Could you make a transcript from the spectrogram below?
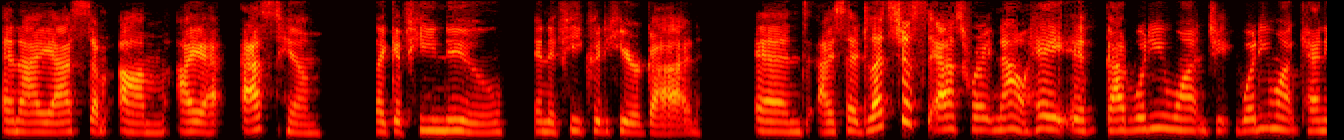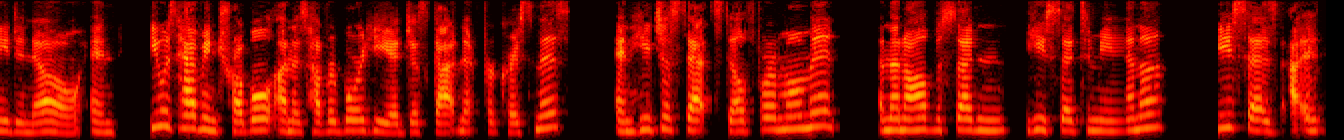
and I asked him, um, I asked him like if he knew and if he could hear God. And I said, let's just ask right now, hey, if God, what do you want? What do you want Kenny to know? And he was having trouble on his hoverboard. He had just gotten it for Christmas and he just sat still for a moment and then all of a sudden, he said to me, Anna, he says, it's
